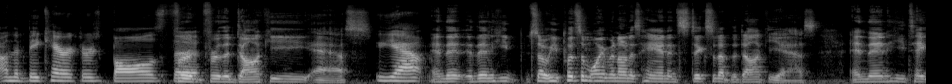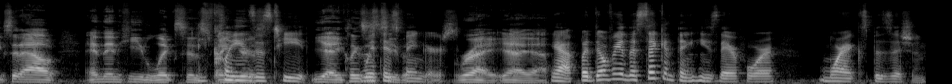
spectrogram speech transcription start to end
on the big character's balls. The For, for the donkey ass, yeah, and then and then he so he puts some ointment on his hand and sticks it up the donkey ass, and then he takes it out and then he licks his he fingers. cleans his teeth yeah, he cleans with his, his fingers. Right. Yeah. Yeah. Yeah, but don't forget the second thing he's there for: more exposition.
